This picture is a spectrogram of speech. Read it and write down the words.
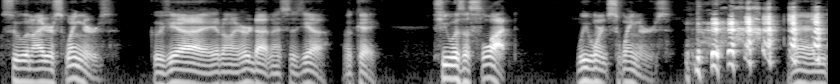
Sue and I are swingers. Goes, yeah, you know, I heard that. And I says, yeah, okay. She was a slut. We weren't swingers. and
